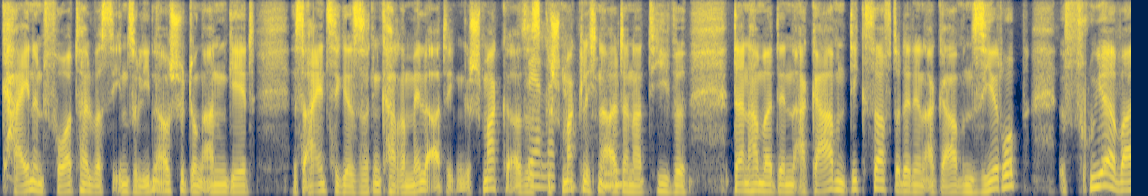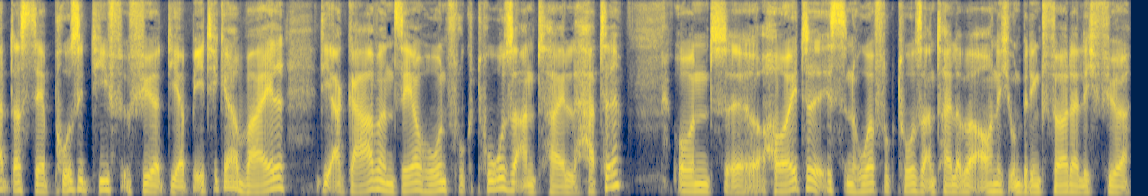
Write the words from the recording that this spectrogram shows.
keinen Vorteil, was die Insulinausschüttung angeht. Das Einzige, es hat einen karamellartigen Geschmack, also Sehr ist geschmacklich eine mhm. Alternative. Dann haben wir den Agavendicksaft oder den Agavensirup. Früher war das sehr positiv für Diabetiker, weil die Agave einen sehr hohen Fructoseanteil hatte. Und äh, heute ist ein hoher Fructoseanteil aber auch nicht unbedingt förderlich für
